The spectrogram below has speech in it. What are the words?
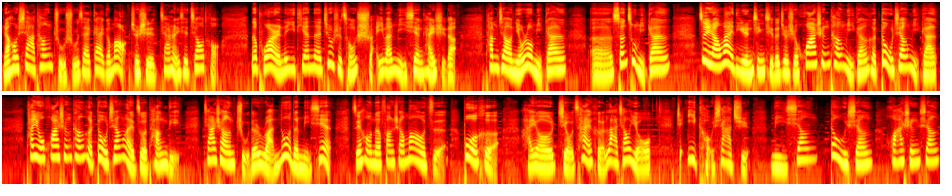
然后下汤煮熟，再盖个帽，就是加上一些浇头。那普洱人的一天呢，就是从甩一碗米线开始的。他们叫牛肉米干，呃，酸醋米干，最让外地人惊奇的就是花生汤米干和豆浆米干。他用花生汤和豆浆来做汤底，加上煮的软糯的米线，最后呢放上帽子、薄荷，还有韭菜和辣椒油。这一口下去，米香、豆香、花生香、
